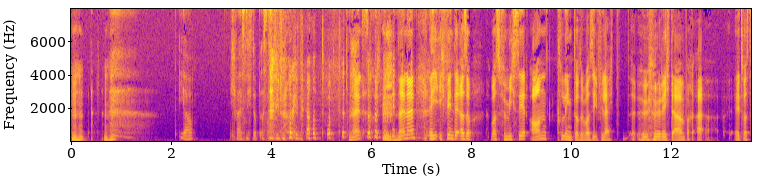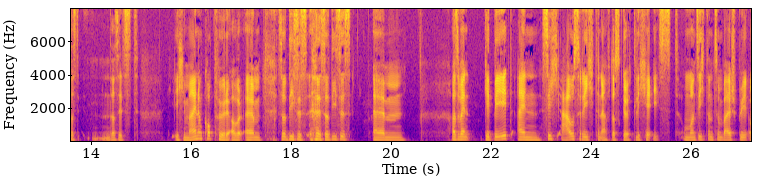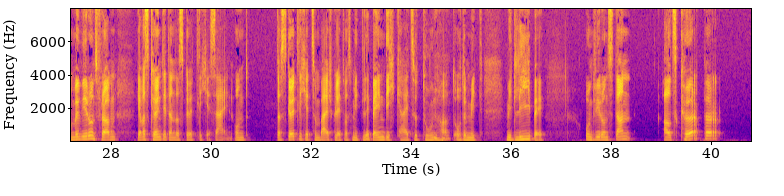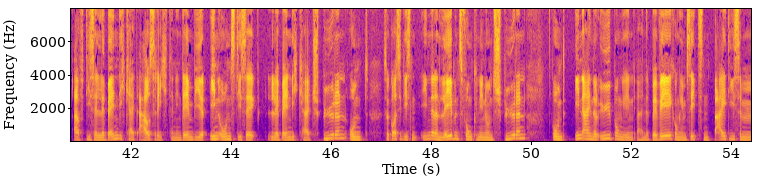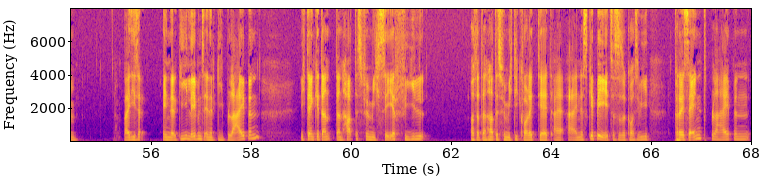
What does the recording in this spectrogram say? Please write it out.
Mhm. Mhm. ja, ich weiß nicht, ob das deine Frage beantwortet. Nein, Sorry. nein, nein. Ich, ich finde, also was für mich sehr anklingt oder was ich vielleicht äh, höre ich da einfach äh, etwas, das, das jetzt ich in meinem Kopf höre, aber ähm, so dieses, so dieses, ähm, also wenn Gebet ein sich ausrichten auf das Göttliche ist und man sich dann zum Beispiel, und wenn wir uns fragen, ja, was könnte dann das Göttliche sein? Und das Göttliche zum Beispiel etwas mit Lebendigkeit zu tun mhm. hat oder mit, mit Liebe und wir uns dann als Körper auf diese Lebendigkeit ausrichten, indem wir in uns diese Lebendigkeit spüren und so quasi diesen inneren Lebensfunken in uns spüren und in einer Übung, in einer Bewegung, im Sitzen bei diesem, bei dieser Energie, Lebensenergie bleiben, ich denke, dann, dann hat es für mich sehr viel, also dann hat es für mich die Qualität eines Gebets, also so quasi wie präsent bleiben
